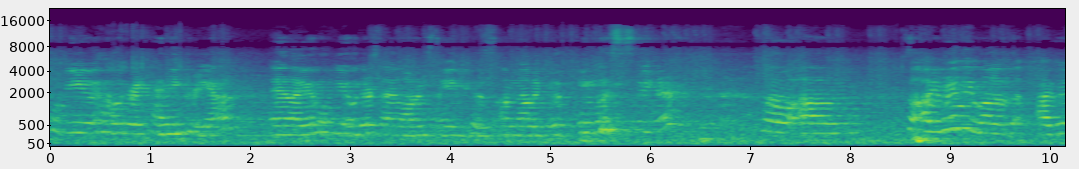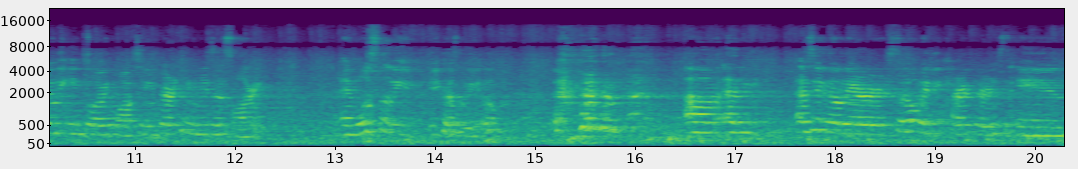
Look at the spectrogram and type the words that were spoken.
hope you have a great time in Korea, and I hope you understand what I'm saying because I'm not a good English speaker. So, um, so I really loved, I really enjoyed watching 13 Reasons Why, and mostly because of you. um, and as you know, there are so many characters in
